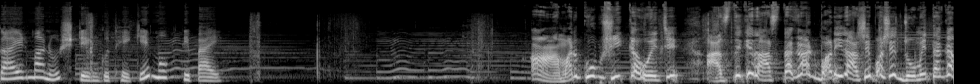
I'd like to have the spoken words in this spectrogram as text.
গায়ের মানুষ ডেঙ্গু থেকে মুক্তি পায়। আমার খুব শিক্ষা হয়েছে। আজ থেকে রাস্তাঘাট বাড়ির আশেপাশে জমে থাকা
